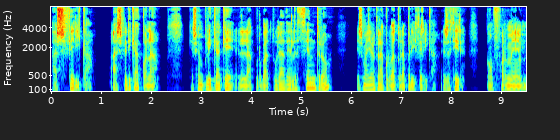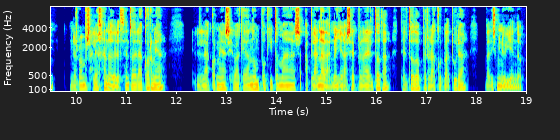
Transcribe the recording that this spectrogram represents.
asférica, asférica con A, que eso implica que la curvatura del centro es mayor que la curvatura periférica. Es decir, conforme nos vamos alejando del centro de la córnea, la córnea se va quedando un poquito más aplanada. No llega a ser plana del todo, del todo pero la curvatura va disminuyendo.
